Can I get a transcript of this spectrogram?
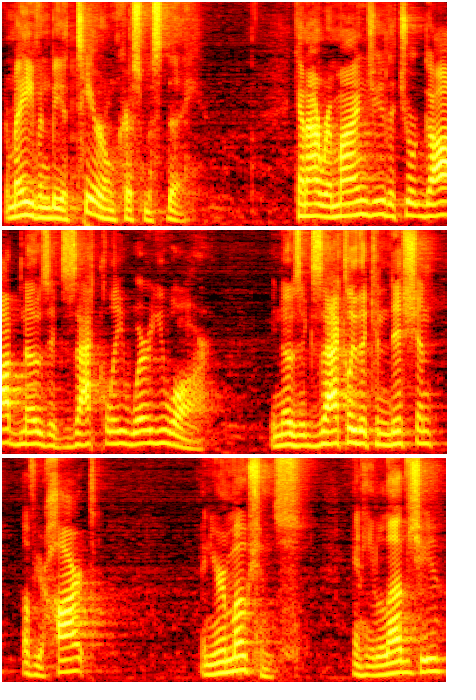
there may even be a tear on Christmas Day. Can I remind you that your God knows exactly where you are? He knows exactly the condition of your heart and your emotions. And He loves you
